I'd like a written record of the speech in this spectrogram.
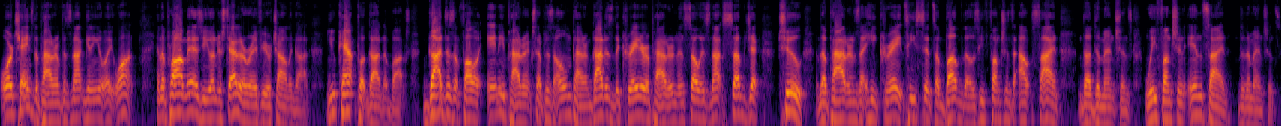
or change the pattern if it's not getting you what you want. And the problem is, you understand it already if you're a child of God. You can't put God in a box. God doesn't follow any pattern except his own pattern. God is the creator of pattern, and so is not subject to the patterns that he creates. He sits above those. He functions outside the dimensions. We function inside the dimensions.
